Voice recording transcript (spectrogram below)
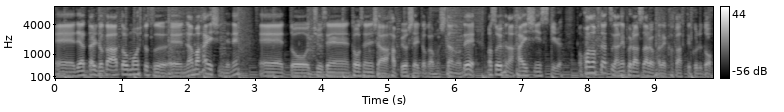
えー、であったりとかあともう一つ、えー、生配信でね、えーと、抽選当選者発表したりとかもしたので、まあ、そういう風な配信スキル、まあ、この2つがねプラスアルファでかかってくると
